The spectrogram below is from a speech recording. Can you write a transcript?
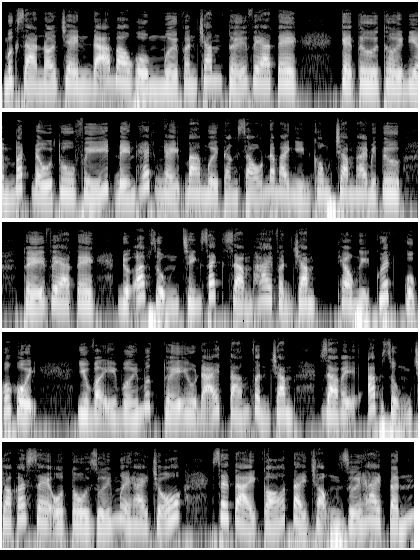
Mức giá nói trên đã bao gồm 10% thuế VAT. Kể từ thời điểm bắt đầu thu phí đến hết ngày 30 tháng 6 năm 2024, thuế VAT được áp dụng chính sách giảm 2% theo nghị quyết của Quốc hội. Như vậy, với mức thuế ưu đãi 8%, giá vậy áp dụng cho các xe ô tô dưới 12 chỗ, xe tải có tải trọng dưới 2 tấn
